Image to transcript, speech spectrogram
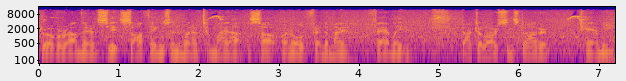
drove around there and see, saw things and went up to Minot and saw an old friend of my family, Dr. Larson's daughter, Tammy.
